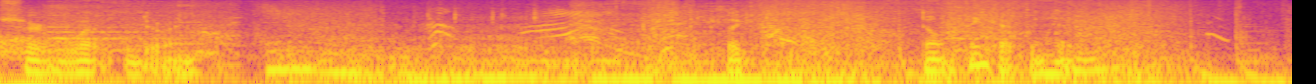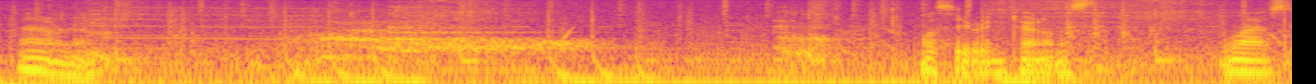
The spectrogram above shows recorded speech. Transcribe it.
Really sure what we're doing. Like, don't think I can hit him. I don't know. We'll see if we can turn on this last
